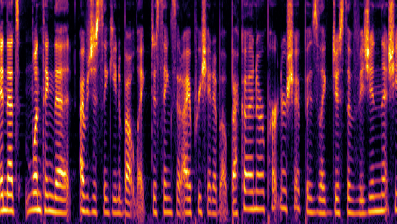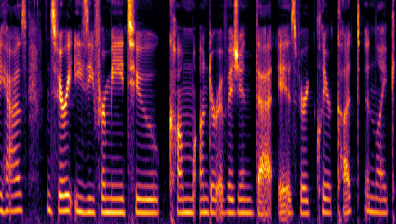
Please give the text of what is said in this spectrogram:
and that's one thing that I was just thinking about, like just things that I appreciate about Becca and our partnership is like just the vision that she has. It's very easy for me to come under a vision that is very clear cut and like,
